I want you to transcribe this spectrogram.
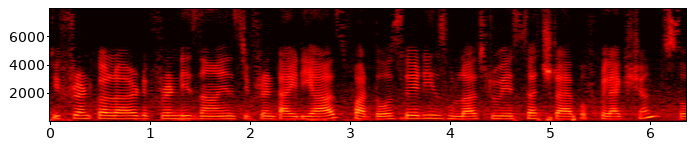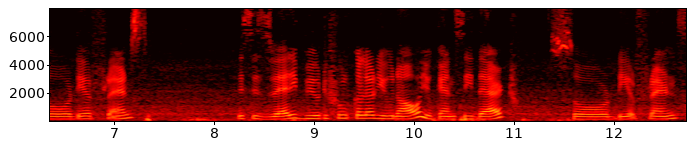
different color different designs different ideas. For those ladies who loves to wear such type of collection so dear friends this is very beautiful color you know you can see that. So dear friends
